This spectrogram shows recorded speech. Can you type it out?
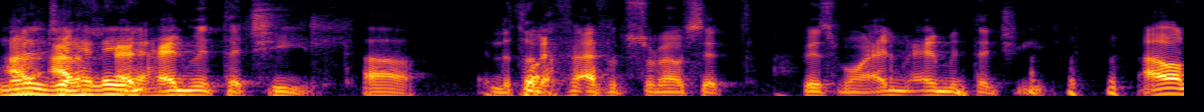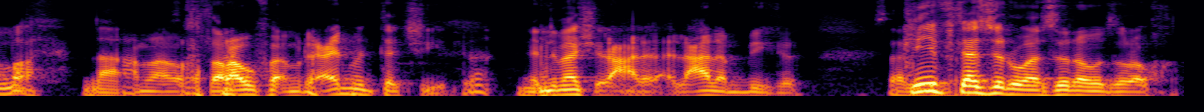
عارف الجاهلية؟ علم- التجهيل آه. اللي طلع في 1906 في اسمه علم علم التجهيل آه والله. نعم. عم اخترعوه في أمر علم التجهيل اللي ماشي الع- العالم بيه كده. كيف تزر وازره وزر أخرى؟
